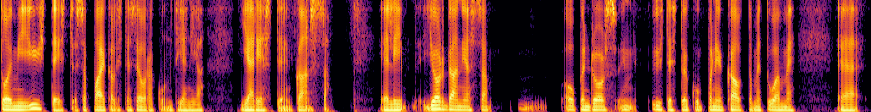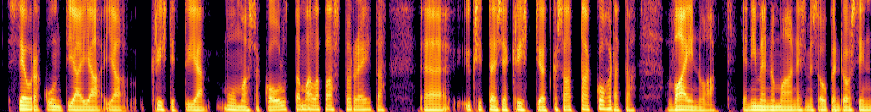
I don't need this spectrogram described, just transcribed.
toimii yhteistyössä paikallisten seurakuntien ja järjestöjen kanssa. Eli Jordaniassa Open Doorsin yhteistyökumppanien kautta me tuemme seurakuntia ja, ja kristittyjä muun muassa kouluttamalla pastoreita, yksittäisiä kristittyjä, jotka saattaa kohdata vainoa. Ja nimenomaan esimerkiksi Open Doorsin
